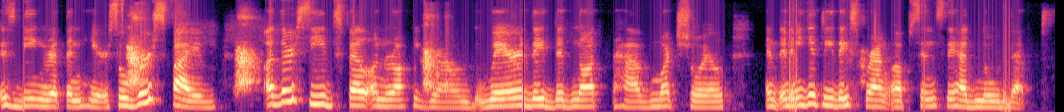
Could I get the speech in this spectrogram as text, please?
is being written here. So verse 5 Other seeds fell on rocky ground where they did not have much soil, and immediately they sprang up since they had no depth.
